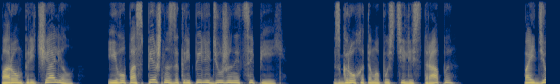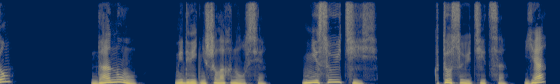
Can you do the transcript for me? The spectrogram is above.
Паром причалил, и его поспешно закрепили дюжиной цепей. С грохотом опустились трапы. «Пойдем?» «Да ну!» — медведь не шелохнулся. Не суетись. Кто суетится? Я?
